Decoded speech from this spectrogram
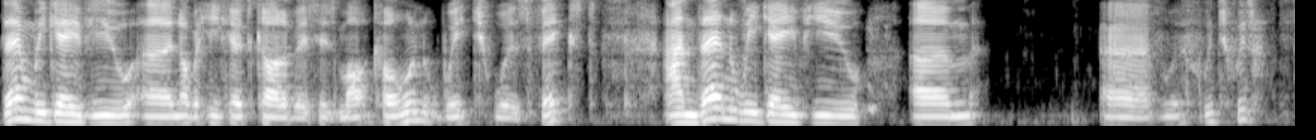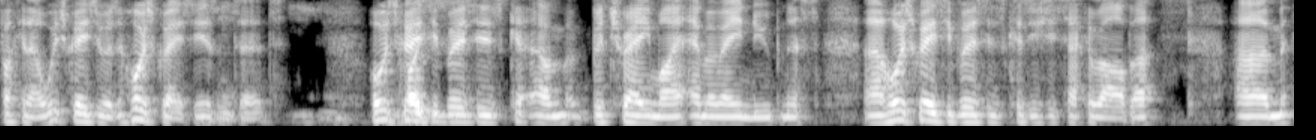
Then we gave you uh, Nobuhiko Takada versus Mark Coleman, which was fixed. And then we gave you um, uh, which which fucking hell, which Gracie was it? Royce Gracie, isn't it? Royce Gracie Royce. versus um, betray my MMA noobness. Uh, Royce Gracie versus Kazushi Sakuraba. Um,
